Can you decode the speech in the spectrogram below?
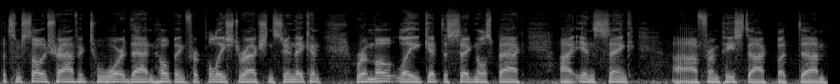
but some slow traffic toward that and hoping for police direction soon. They can remotely get the signals back uh, in sync uh, from PSTOC, but um,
